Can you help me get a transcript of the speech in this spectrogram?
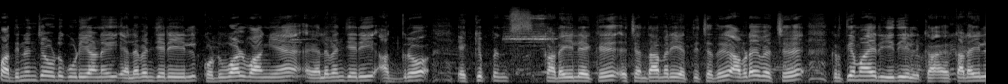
പതിനഞ്ചോട് കൂടിയാണ് എലവഞ്ചേരിയിൽ കൊടുവാൾ വാങ്ങിയ എലവഞ്ചേരി അഗ്രോ എക്യുപ്മെന്റ്സ് കടയിലേക്ക് ചെന്താമരി എത്തിച്ചത്. അവിടെ വെച്ച് കൃത്യമായ രീതിയിൽ കടയിൽ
